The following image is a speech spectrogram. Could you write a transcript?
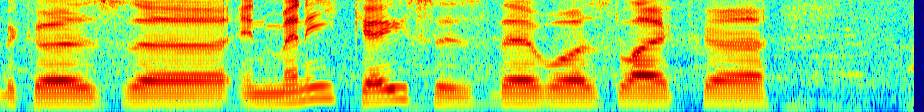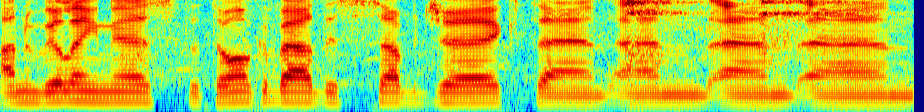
because in many cases there was like unwillingness to talk about this subject and and and and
